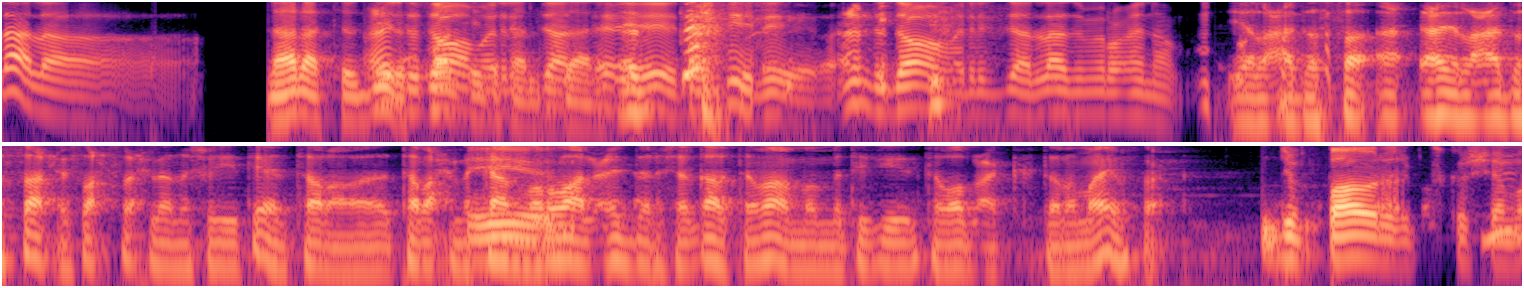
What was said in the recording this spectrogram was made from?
لا لا. لا لا تبديل عنده الصالح دوام يدخل الرجال. اي اي تبديل اي عنده دوام الرجال لازم يروح ينام يلا عاد الص... يلا عاد الصالح يصحصح لنا شويتين. ترى ترى إحنا كان إيه. مروان عندنا شغال تمام أما تجي أنت وضعك ترى ما ينفع. جبت طاولة جبت كل شيء.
